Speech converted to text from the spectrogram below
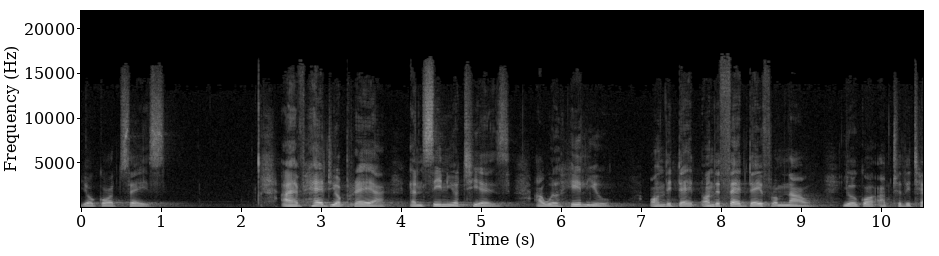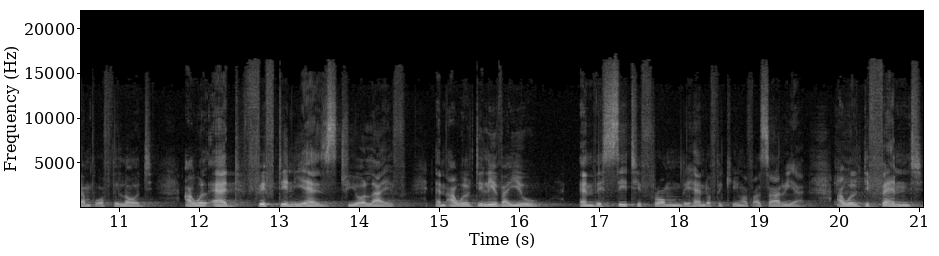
your God says. I have heard your prayer and seen your tears. I will heal you. On the, day, on the third day from now, you'll go up to the temple of the Lord I will add 15 years to your life, and I will deliver you and this city from the hand of the king of Assyria. I will defend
